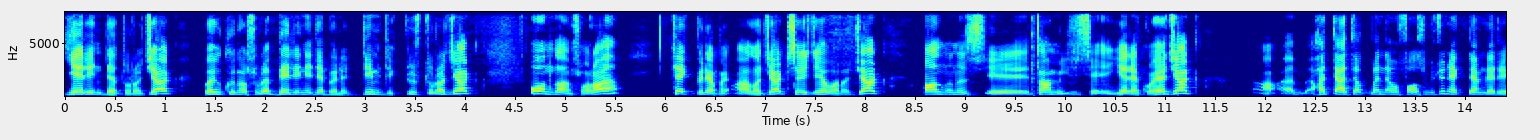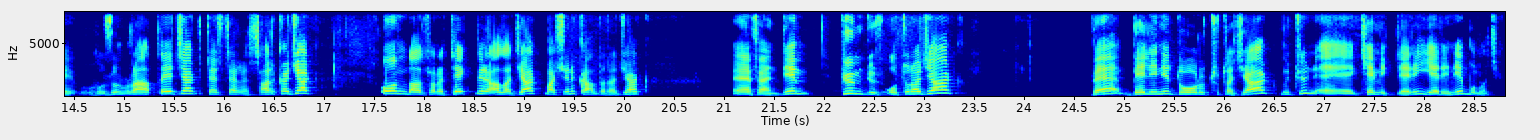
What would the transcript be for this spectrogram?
Yerinde duracak. Ve yukume belini de böyle dimdik düz duracak. Ondan sonra tekbir yap alacak, secdeye varacak. Alnını e, tam yere koyacak. Hatta tatmenne fazla bütün eklemleri huzur rahatlayacak, testlerle sarkacak. Ondan sonra tekbir alacak, başını kaldıracak. Efendim dümdüz oturacak ve belini doğru tutacak. Bütün e, kemikleri yerini bulacak.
